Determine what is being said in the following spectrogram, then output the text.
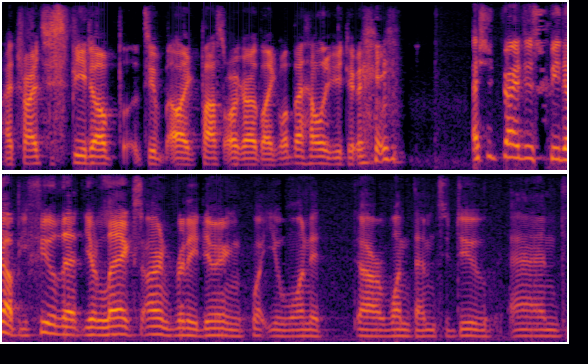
I tried to speed up to like past Orgard. Like, what the hell are you doing? I should try to speed up, you feel that your legs aren't really doing what you wanted or want them to do, and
